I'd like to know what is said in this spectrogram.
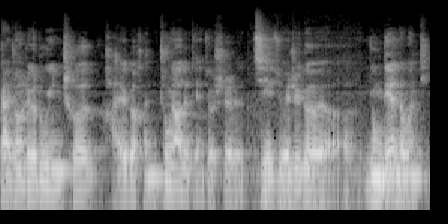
改装这个露营车还有一个很重要的点，就是解决这个呃用电的问题。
